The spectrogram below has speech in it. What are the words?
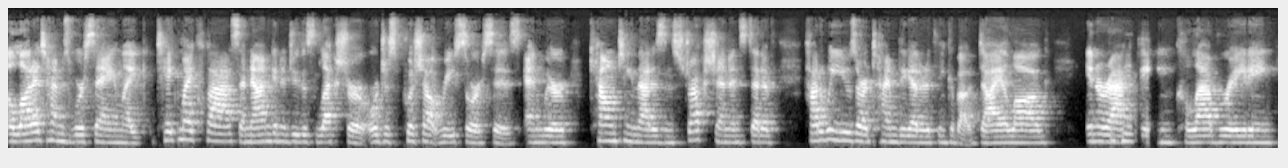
a lot of times we're saying like take my class and now i'm going to do this lecture or just push out resources and we're counting that as instruction instead of how do we use our time together to think about dialogue. Interacting, mm-hmm. collaborating,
